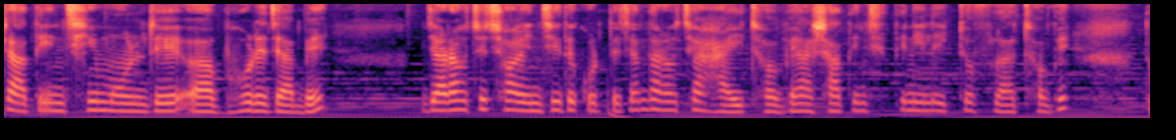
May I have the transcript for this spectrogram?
সাত ইঞ্চি মোল্ডে ভরে যাবে। যারা হচ্ছে ছয় ইঞ্চিতে করতে চান তারা হচ্ছে হাইট হবে আর সাত ইঞ্চিতে নিলে একটু ফ্ল্যাট হবে। তো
